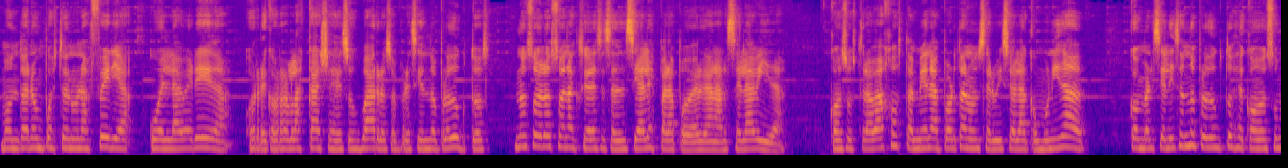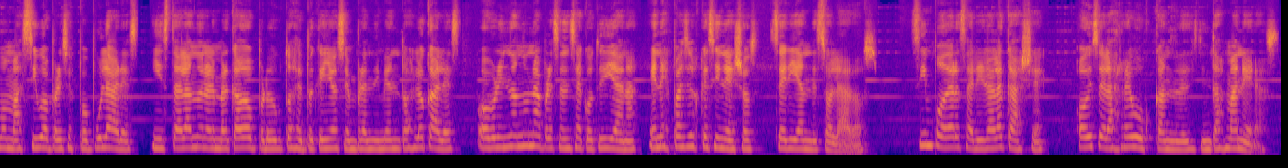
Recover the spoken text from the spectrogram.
Montar un puesto en una feria o en la vereda o recorrer las calles de sus barrios ofreciendo productos no solo son acciones esenciales para poder ganarse la vida. Con sus trabajos también aportan un servicio a la comunidad, comercializando productos de consumo masivo a precios populares, instalando en el mercado productos de pequeños emprendimientos locales o brindando una presencia cotidiana en espacios que sin ellos serían desolados. Sin poder salir a la calle, hoy se las rebuscan de distintas maneras.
